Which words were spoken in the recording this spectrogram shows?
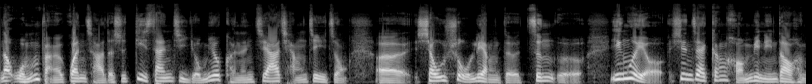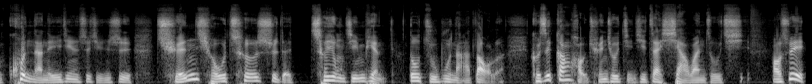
那我们反而观察的是第三季有没有可能加强这种呃销售量的增额，因为哦，现在刚好面临到很困难的一件事情是，全球车市的车用晶片都逐步拿到了，可是刚好全球景气在下弯周期啊，所以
